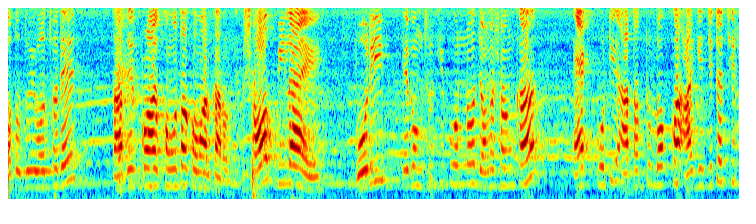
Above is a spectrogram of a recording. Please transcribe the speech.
গত দুই বছরে তাদের ক্রয় ক্ষমতা কমার কারণে সব মিলায়ে গরিব এবং ঝুঁকিপূর্ণ জনসংখ্যা এক কোটি আটাত্তর লক্ষ আগে যেটা ছিল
